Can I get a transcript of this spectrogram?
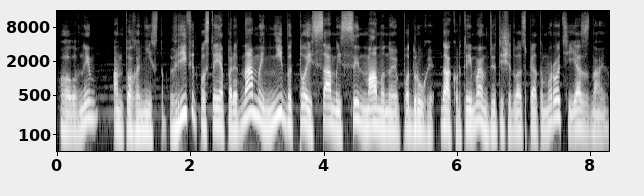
головним антагоністом. Гріфіт постає перед нами, ніби той самий син маминої подруги. Да, крутий мем в 2025 році. Я знаю.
